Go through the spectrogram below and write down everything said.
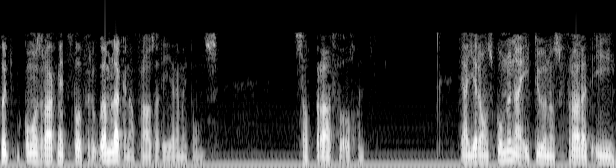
Goed, kom ons raak net stil vir 'n oomblik en dan vra ons dat die Here met ons sal praat vir oggend. Ja Here, ons kom nou na U toe en ons vra dat U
